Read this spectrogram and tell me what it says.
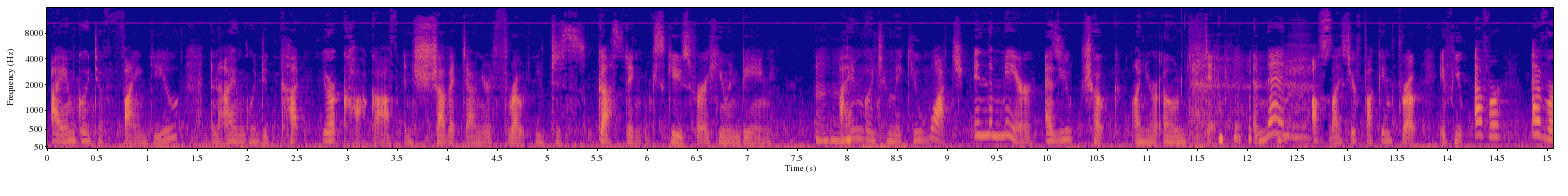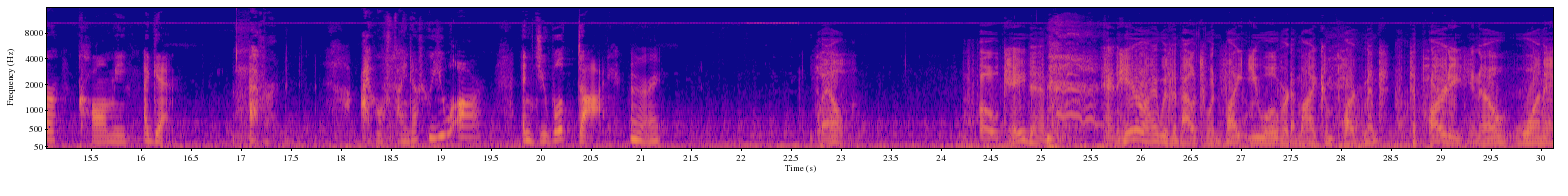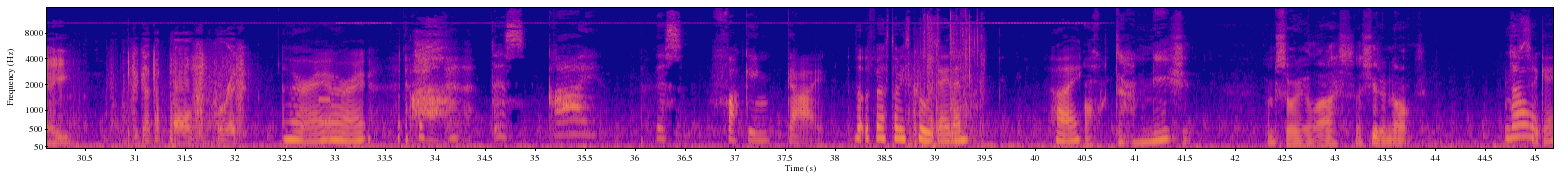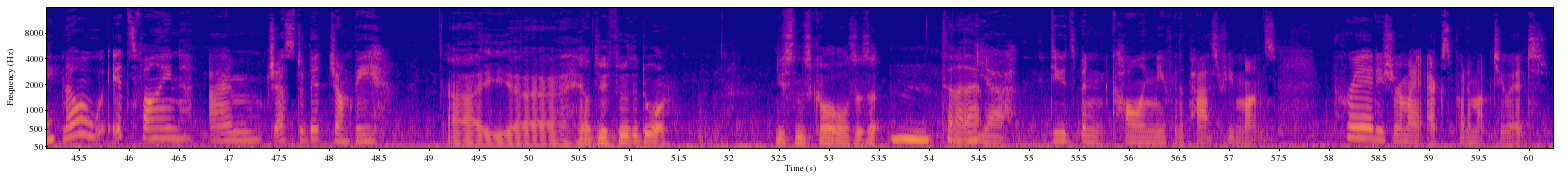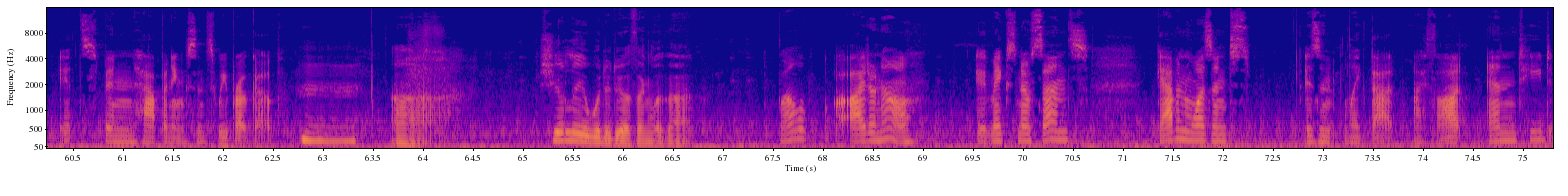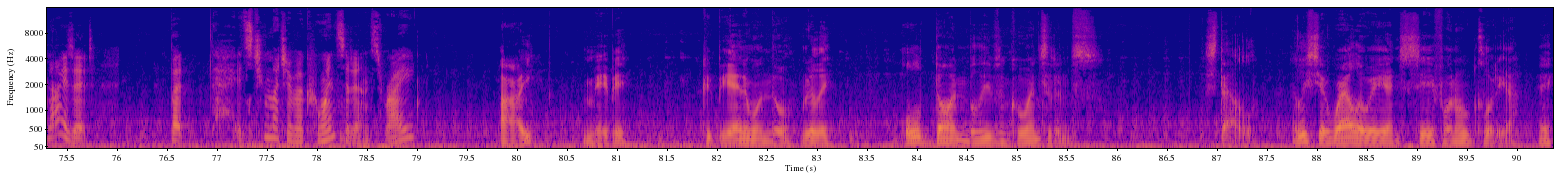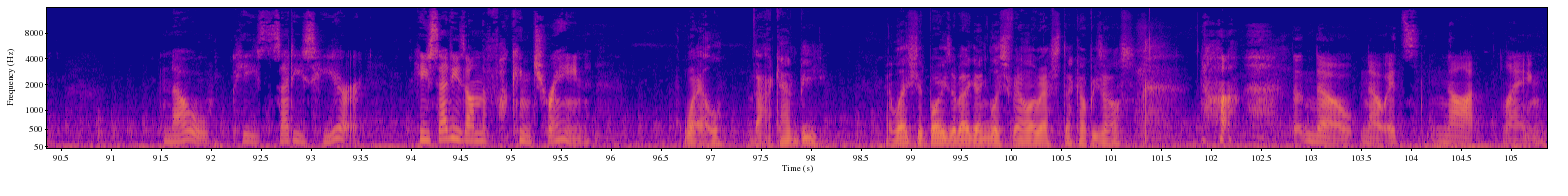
I am going to find you, and I am going to cut your cock off and shove it down your throat, you disgusting excuse for a human being. Mm-hmm. I am going to make you watch in the mirror as you choke on your own dick. and then I'll slice your fucking throat if you ever, ever call me again. Ever. I will find out who you are, and you will die. Alright. Well, okay then. and here I was about to invite you over to my compartment to party, you know, 1A, if you got the balls for it. Alright, alright. This guy. This fucking guy. Not the first time he's called a day then. Hi. Oh, damnation. I'm sorry, lass. I should have knocked. No, okay. no, it's fine. I'm just a bit jumpy. I uh, held you through the door. Nuisance calls, is it? Hmm, something like that. Yeah, dude's been calling me for the past few months. Pretty sure my ex put him up to it. It's been happening since we broke up. Hmm. Ah. Surely it wouldn't do a thing like that. Well, I don't know. It makes no sense. Gavin wasn't. isn't like that, I thought, and he denies it. But it's too much of a coincidence, right? Aye. Maybe. Could be anyone, though, really. Old Don believes in coincidence. Still, at least you're well away and safe on Old Gloria, eh? No, he said he's here. He said he's on the fucking train. Well, that can't be. Unless your boy's a big English fellow with a stick up his ass. No, no, it's not lying.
